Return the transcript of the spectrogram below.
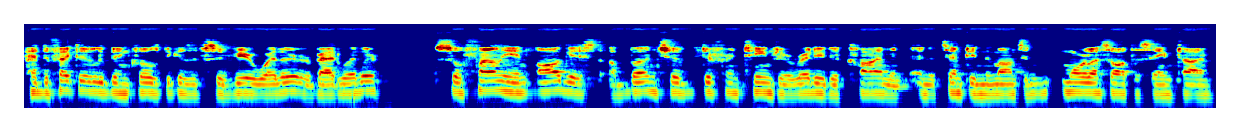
had effectively been closed because of severe weather or bad weather. So finally in August, a bunch of different teams were ready to climb and, and attempting the mountain more or less all at the same time.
